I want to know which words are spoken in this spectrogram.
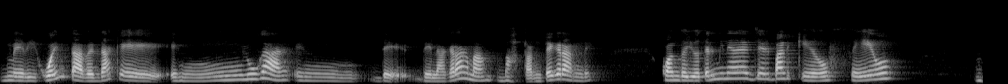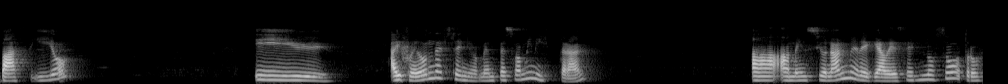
me di cuenta, ¿verdad?, que en un lugar de, la grama bastante grande, cuando yo terminé de deshiervar quedó feo, vacío, y Ahí fue donde el Señor me empezó a ministrar, a, mencionarme de que a veces nosotros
